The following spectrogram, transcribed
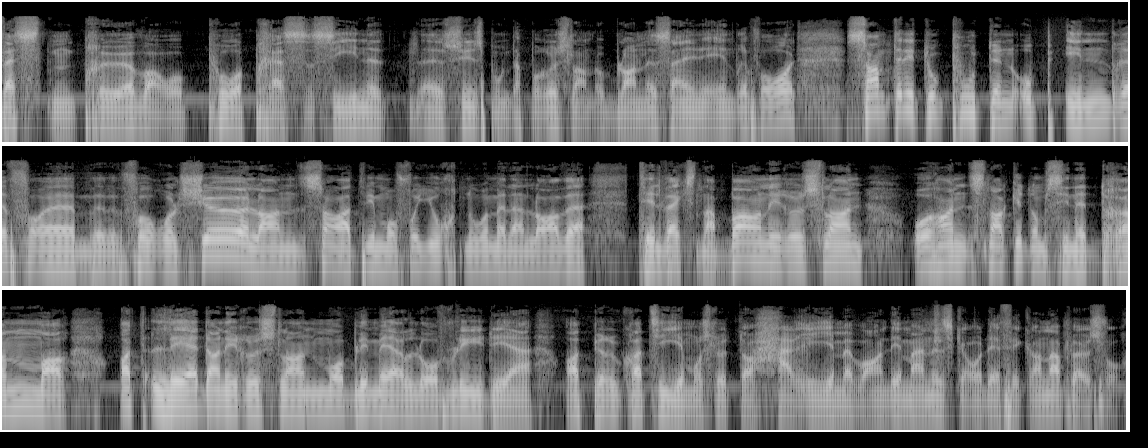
Vesten prøver å påpresse sine eh, synspunkter på Russland og blande seg inn i indre forhold. Samtidig tok Putin opp indre eh, forhold sjøl. Han sa at vi må få gjort noe med den lave tilveksten av barn i Russland. Og han snakket om sine drømmer, at lederne i Russland må bli mer lovlydige, at byråkratiet må slutte å herje med vanlige mennesker, og det fikk han applaus for.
